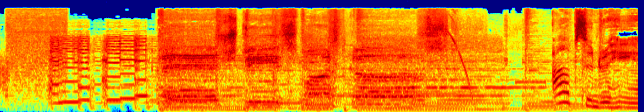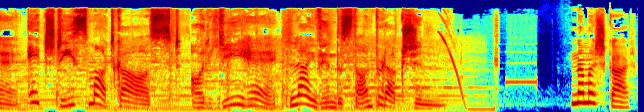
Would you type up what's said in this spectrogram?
HD Smartcast. आप सुन रहे हैं एच डी स्मार्ट कास्ट और ये है लाइव हिंदुस्तान प्रोडक्शन नमस्कार।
